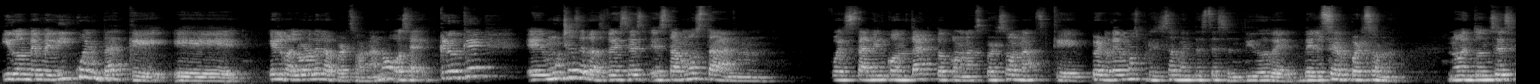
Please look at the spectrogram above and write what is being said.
y donde me di cuenta que el valor de la persona, ¿no? O sea, creo que muchas de las veces estamos tan pues tan en contacto con las personas que perdemos precisamente este sentido de, del ser persona. ¿no? Entonces,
